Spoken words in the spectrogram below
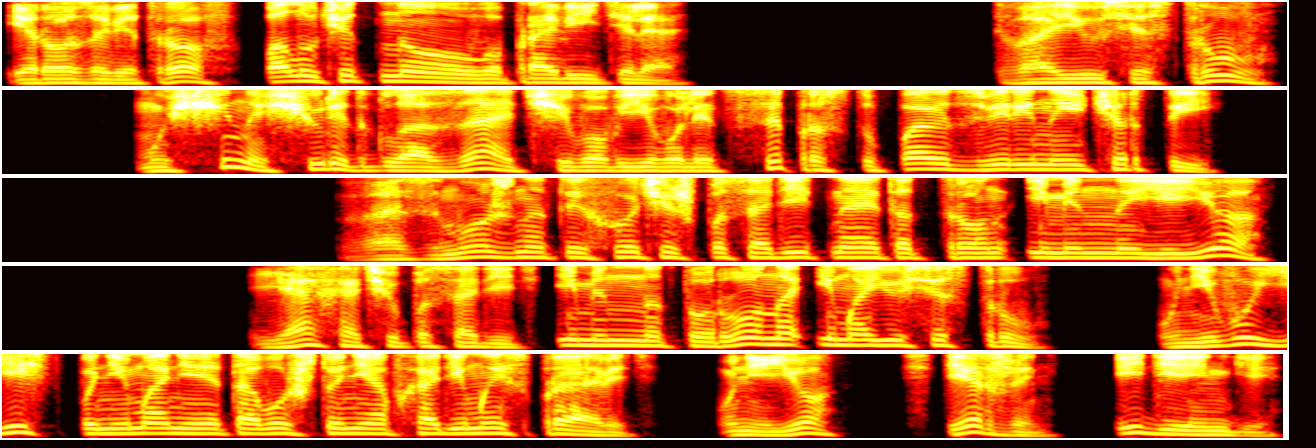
и Роза Ветров получит нового правителя. Твою сестру? Мужчина щурит глаза, отчего в его лице проступают звериные черты. Возможно, ты хочешь посадить на этот трон именно ее? Я хочу посадить именно Турона и мою сестру. У него есть понимание того, что необходимо исправить. У нее стержень и деньги.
